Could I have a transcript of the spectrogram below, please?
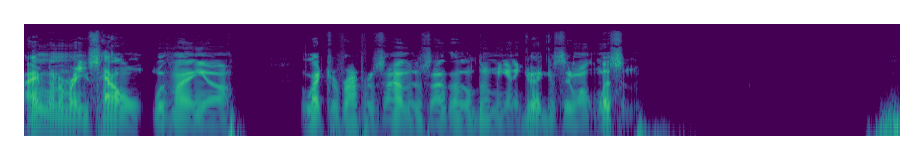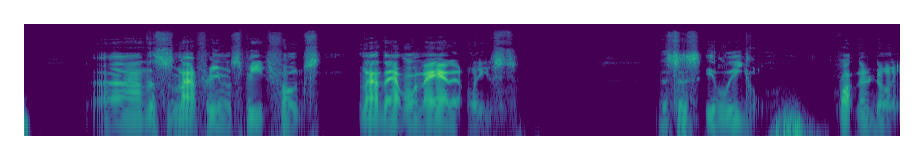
I'm going to raise hell with my uh, elected representatives. Not that it'll do me any good because they won't listen. Uh, this is not freedom of speech, folks. Not that one ad, at least. This is illegal, what they're doing.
